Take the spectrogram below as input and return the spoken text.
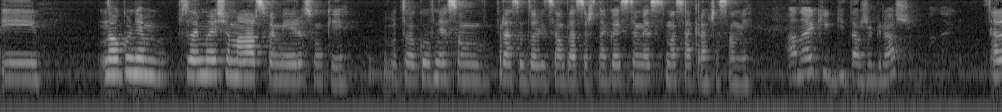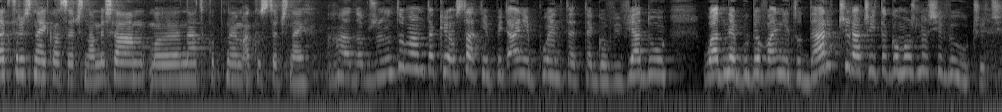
i no ogólnie zajmuję się malarstwem i rysunki, bo to głównie są prace do liceum plastycznego i z tym jest masakra czasami. A na jakiej gitarze grasz? Elektryczna i klasyczna. Myślałam e, nad kupnem akustycznej. Aha, dobrze. No to mam takie ostatnie pytanie, puentę tego wywiadu. Ładne budowanie to dar, czy raczej tego można się wyuczyć?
